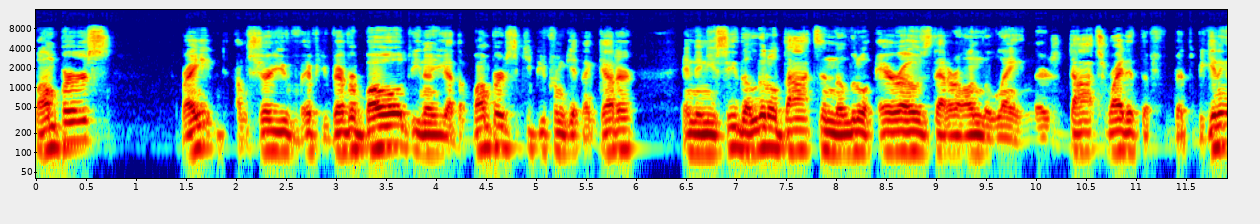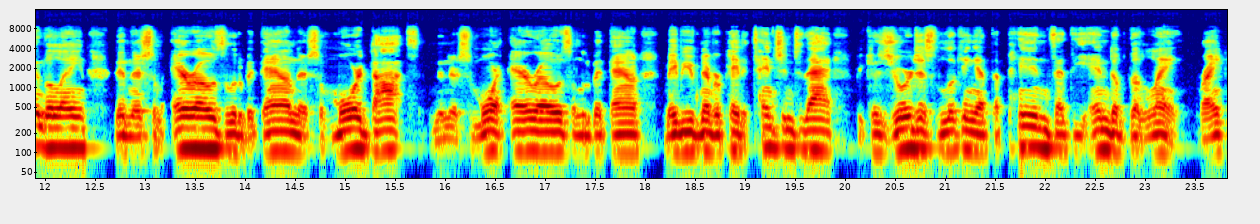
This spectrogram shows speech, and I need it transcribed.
bumpers, right? I'm sure you've if you've ever bowled, you know, you got the bumpers to keep you from getting a gutter. And then you see the little dots and the little arrows that are on the lane. There's dots right at the at the beginning of the lane. Then there's some arrows a little bit down. There's some more dots. Then there's some more arrows a little bit down. Maybe you've never paid attention to that because you're just looking at the pins at the end of the lane right?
